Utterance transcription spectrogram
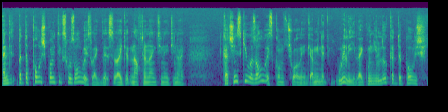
and but the Polish politics was always like this, like after 1989. Kaczynski was always controlling. I mean, it really, like when you look at the Polish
